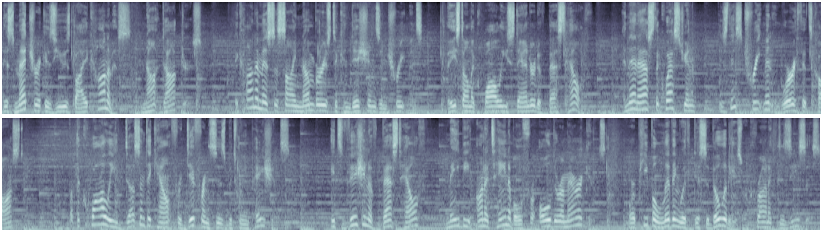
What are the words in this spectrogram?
this metric is used by economists, not doctors. Economists assign numbers to conditions and treatments based on the quality standard of best health, and then ask the question, is this treatment worth its cost? But the QALY doesn't account for differences between patients. Its vision of best health may be unattainable for older Americans or people living with disabilities or chronic diseases.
